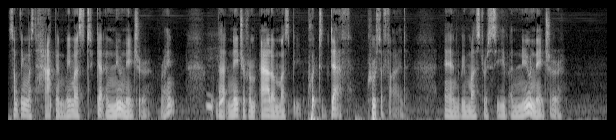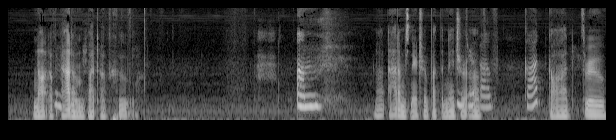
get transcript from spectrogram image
Something must happen. We must get a new nature, right? That nature from Adam must be put to death, crucified. And we must receive a new nature, not of Adam, but of who? Um, Not Adam's nature, but the nature nature of of God God through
